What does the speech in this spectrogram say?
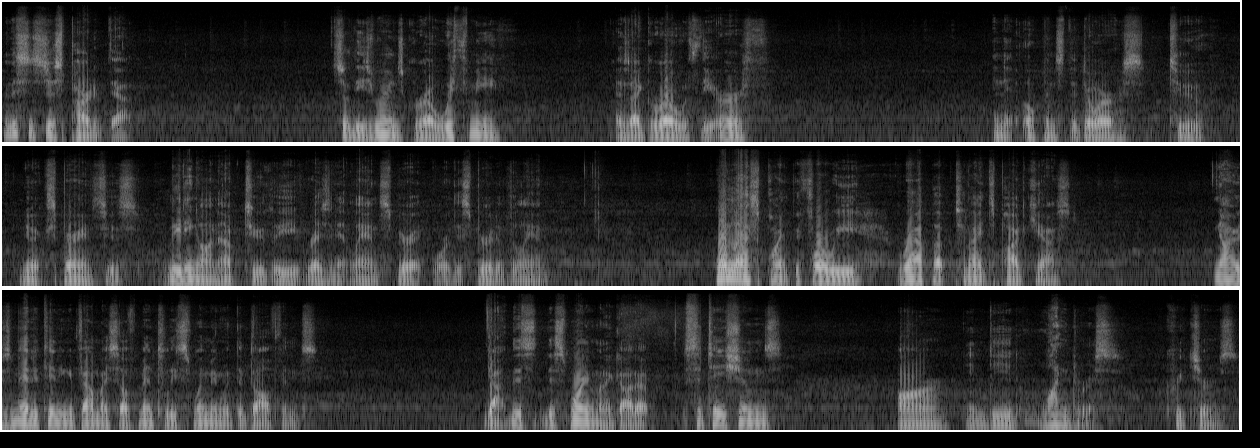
And this is just part of that. So these runes grow with me as I grow with the earth. And it opens the doors to new experiences, leading on up to the resident land spirit or the spirit of the land. One last point before we wrap up tonight's podcast. Now, I was meditating and found myself mentally swimming with the dolphins. Yeah, this, this morning when I got up, cetaceans are indeed wondrous creatures.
